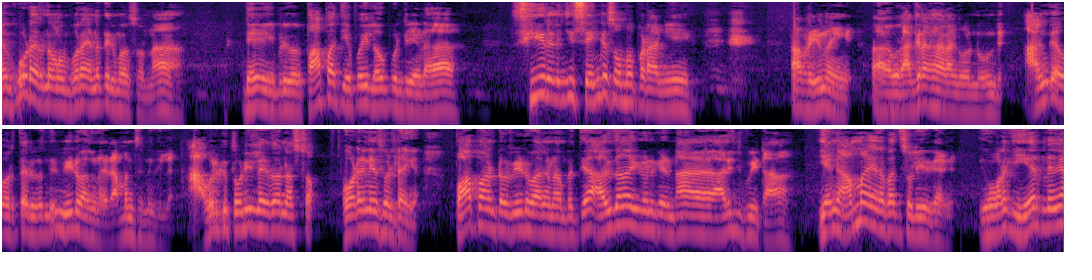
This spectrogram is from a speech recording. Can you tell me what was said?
என் கூட இருந்தவங்க பூரா என்ன தெரியுமா சொன்னா டேய் இப்படி ஒரு பாப்பாத்தியை போய் லவ் பண்ணுறியடா சீரழிஞ்சு செங்க சொம்மப்படா நீ. அப்படின்னு ஒரு அக்ரஹாரம் அங்கே ஒன்று உண்டு. அங்கே ஒருத்தர் வந்து வீடு வாங்கினார் அம்மன் சன்னதியில் அவருக்கு தொழிலில் ஏதோ நஷ்டம். உடனே சொல்லிட்டாங்க பாப்பான்ட்ட வீடு வாங்கினா பத்தியா அதுதான் இவனுக்கு நான் அழிஞ்சு போயிட்டான். எங்கள் அம்மா என்னை பார்த்து சொல்லியிருக்காங்க. இவன் உனக்கு ஏற்கனவே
